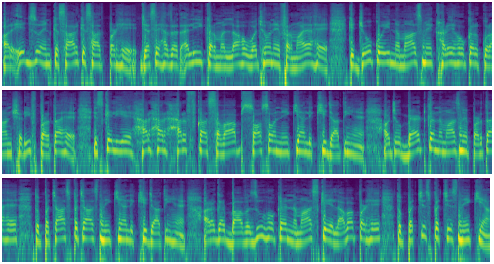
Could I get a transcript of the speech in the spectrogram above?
اور عجز و انکسار کے ساتھ پڑھے۔ جیسے حضرت علی کرم اللہ وجہ نے فرمایا ہے کہ جو کوئی نماز میں کھڑے ہو کر قرآن شریف پڑھتا ہے، اس کے لیے ہر ہر حرف کا ثواب سو سو نیکیاں لکھی جاتی ہیں۔ اور جو بیٹھ کر نماز میں پڑھتا ہے، تو پچاس پچاس نیکیاں لکھی جاتی ہیں۔ اور اگر باوضو ہو کر نماز کے علاوہ پڑھے تو پچیس پچیس نیکیاں۔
